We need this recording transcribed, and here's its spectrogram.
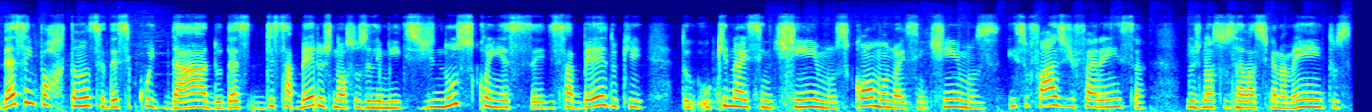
dessa importância, desse cuidado, de, de, saber os nossos limites, de nos conhecer, de saber do que, do, o que nós sentimos, como nós sentimos, isso faz diferença nos nossos relacionamentos,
